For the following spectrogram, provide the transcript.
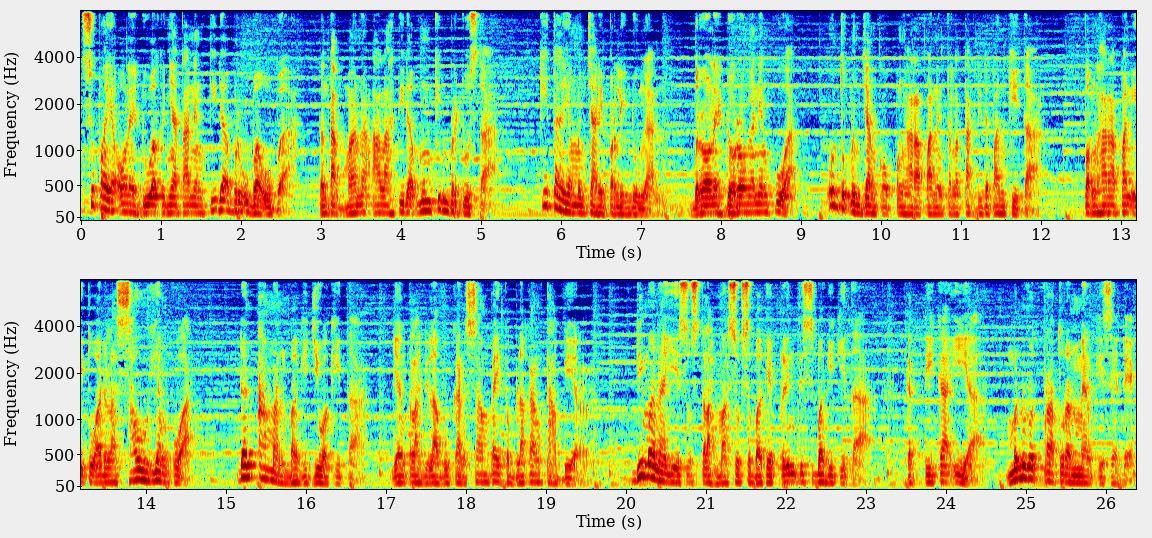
supaya oleh dua kenyataan yang tidak berubah-ubah tentang mana Allah tidak mungkin berdusta, kita yang mencari perlindungan beroleh dorongan yang kuat untuk menjangkau pengharapan yang terletak di depan kita. Pengharapan itu adalah sauh yang kuat dan aman bagi jiwa kita yang telah dilabuhkan sampai ke belakang tabir, di mana Yesus telah masuk sebagai perintis bagi kita ketika ia, menurut peraturan Melkisedek,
